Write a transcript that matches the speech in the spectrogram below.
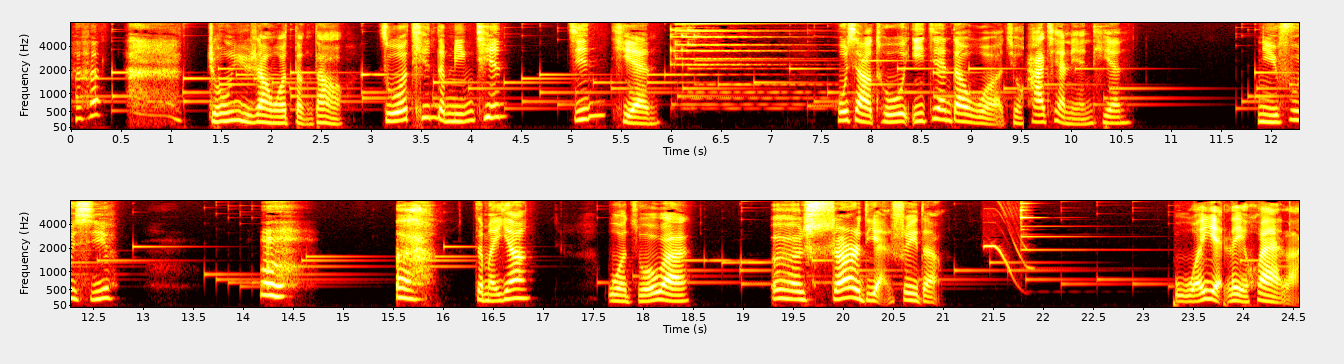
哈哈，终于让我等到昨天的明天，今天。胡小图一见到我就哈欠连天。你复习？啊啊，怎么样？我昨晚，呃，十二点睡的。我也累坏了，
